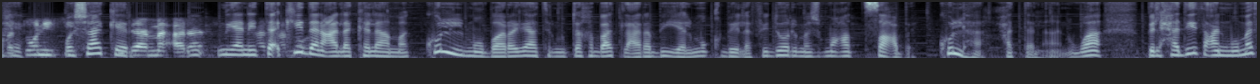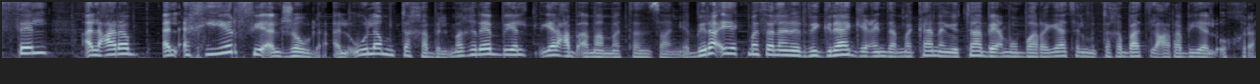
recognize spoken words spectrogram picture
صحيح. التونسي وشاكر. ما أراد يعني تأكيدا على كلامك كل مباريات المنتخبات العربية المقبلة في دور المجموعات صعبة كلها حتى الآن. وبالحديث عن ممثل العرب الأخير في الجولة الأولى منتخب المغرب يل- يلعب أمام تنزانيا. برأيك مثلا الرجراجي عندما كان يتابع مباريات المنتخبات العربية الأخرى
